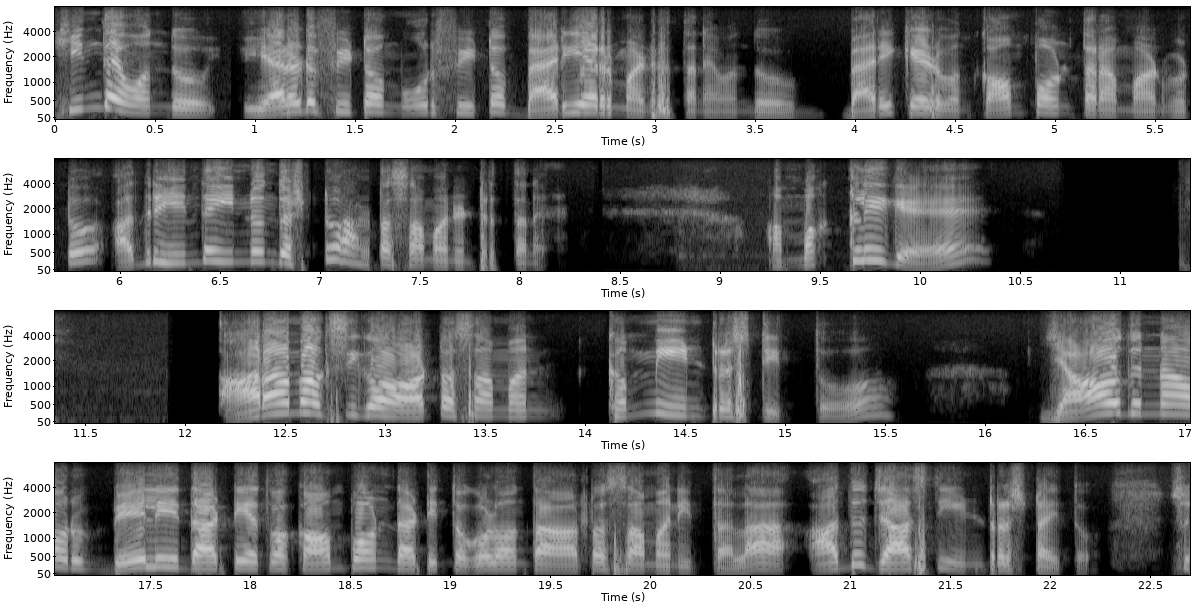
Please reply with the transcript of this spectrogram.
ಹಿಂದೆ ಒಂದು ಎರಡು ಫೀಟೋ, ಮೂರ್ ಫೀಟೋ ಬ್ಯಾರಿಯರ್ ಮಾಡಿರ್ತಾನೆ. ಒಂದು ಬ್ಯಾರಿಕೇಡ್, ಒಂದು ಕಾಂಪೌಂಡ್ ತರ ಮಾಡ್ಬಿಟ್ಟು ಅದ್ರ ಹಿಂದೆ ಇನ್ನೊಂದಷ್ಟು ಆಟ ಸಾಮಾನ್ ಇಟ್ಟಿರ್ತಾನೆ. ಆ ಮಕ್ಕಳಿಗೆ ಆರಾಮಾಗಿ ಸಿಗೋ ಆಟೋ ಸಾಮಾನ್ ಕಮ್ಮಿ ಇಂಟ್ರೆಸ್ಟ್ ಇತ್ತು. ಯಾವ್ದನ್ನ ಅವ್ರು ಬೇಲಿ ದಾಟಿ ಅಥವಾ ಕಾಂಪೌಂಡ್ ದಾಟಿ ತಗೊಳ್ಳುವಂತ ಆಟೋ ಸಾಮಾನ್ ಇತ್ತಲ್ಲ, ಅದು ಜಾಸ್ತಿ ಇಂಟ್ರೆಸ್ಟ್ ಆಯ್ತು. ಸೊ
